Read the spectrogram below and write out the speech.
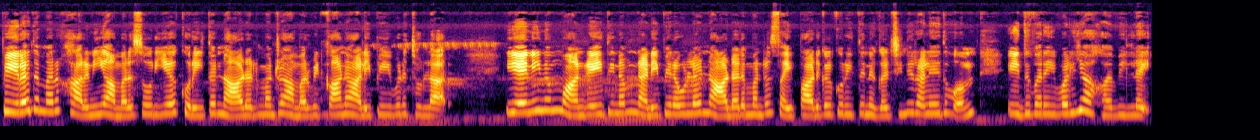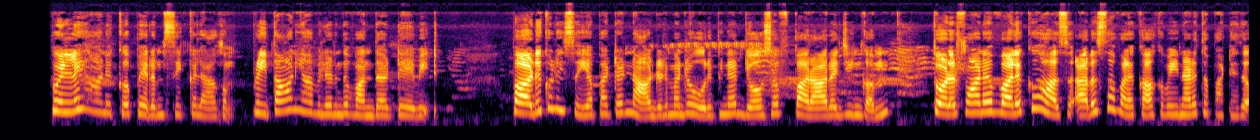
பிரதமர் ஹரணி அமரசூரிய குறித்த நாடாளுமன்ற அமர்விற்கான அழைப்பை விடுத்துள்ளார். எனினும் அன்றைய தினம் நடைபெறவுள்ள நாடாளுமன்ற செயற்பாடுகள் குறித்த நிகழ்ச்சி நிரல் எதுவும் இதுவரை வெளியாகவில்லை. பிள்ளையானுக்கு பெரும் சிக்கலாகும். பிரித்தானியாவிலிருந்து வந்த டேவிட் படுகொலை செய்யப்பட்ட நாடாளுமன்ற உறுப்பினர் ஜோசப் பராரஜிங்கம் தொடர்பான வழக்கு அரச வழக்காகவே நடத்தப்பட்டது.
